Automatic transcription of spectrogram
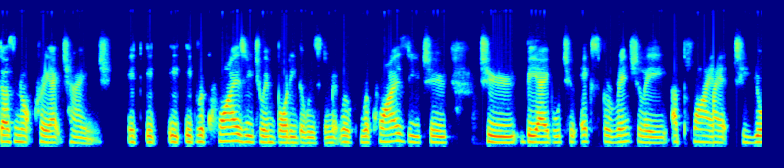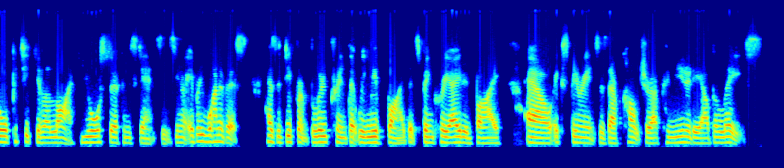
does not create change. It, it, it, it requires you to embody the wisdom. It re- requires you to, to be able to experientially apply it to your particular life, your circumstances. You know, every one of us has a different blueprint that we live by that's been created by our experiences, our culture, our community, our beliefs.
